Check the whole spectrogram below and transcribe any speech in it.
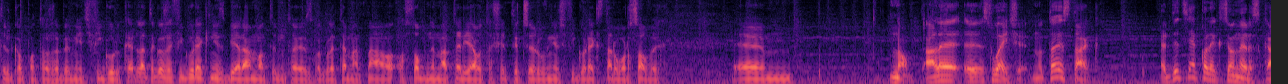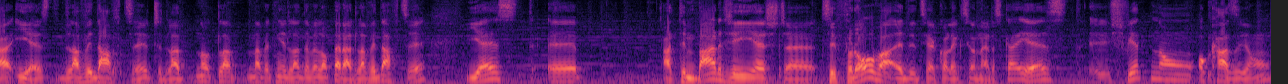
tylko po to, żeby mieć figurkę, dlatego że figurek nie zbieram, o tym to jest w ogóle temat na osobny materiał, to się tyczy również figurek Star Warsowych. No, ale e, słuchajcie, no to jest tak. Edycja kolekcjonerska jest dla wydawcy, czy dla, no dla, nawet nie dla dewelopera, dla wydawcy jest, e, a tym bardziej jeszcze cyfrowa edycja kolekcjonerska jest e, świetną okazją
